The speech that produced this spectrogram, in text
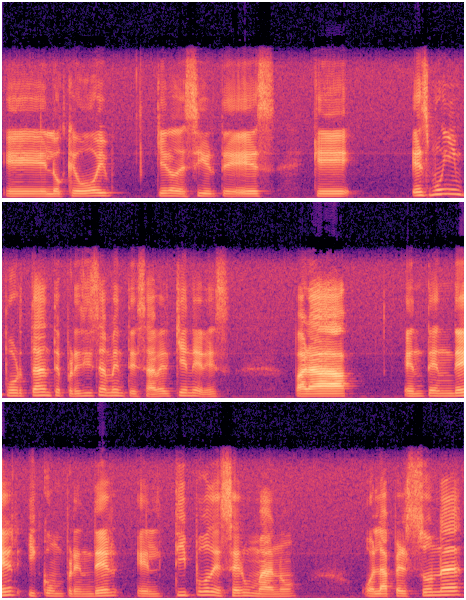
eh, lo que hoy quiero decirte es que es muy importante precisamente saber quién eres para entender y comprender el tipo de ser humano o la persona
